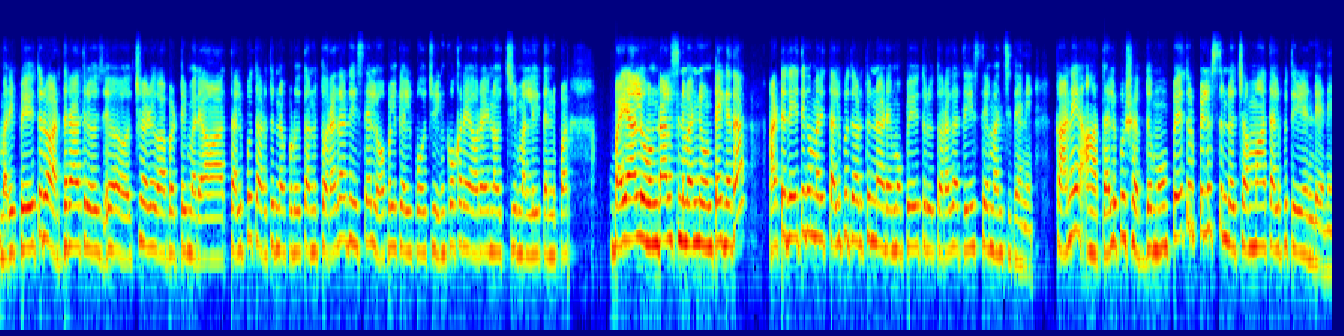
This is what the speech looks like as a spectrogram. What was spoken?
మరి పేతురు అర్ధరాత్రి వచ్చాడు కాబట్టి మరి ఆ తలుపు తడుతున్నప్పుడు తను త్వరగా తీస్తే లోపలికి వెళ్ళిపోవచ్చు. ఇంకొకరు ఎవరైనా వచ్చి మళ్ళీ తన భయాలు ఉండాల్సినవన్నీ ఉంటాయి కదా? అటు రీతిగా మరి తలుపు తడుతున్నాడేమో పేతురు త్వరగా తీస్తే మంచిదని. కానీ ఆ తలుపు శబ్దము పేతురు పిలుస్తుండొచ్చు అమ్మా తలుపు తీయండి అని.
